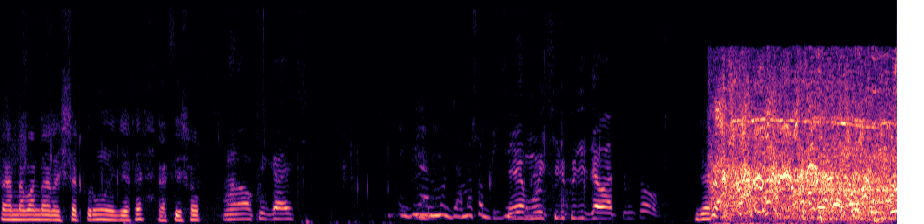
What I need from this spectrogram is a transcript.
রান্না বান্না স্টার্ট করব এই যে রাখছি সব। হ্যাঁ ওকে গাইস এই যে আমার জামা সব ভিজে সে মুই সিল খুঁজে যাওয়ার তুমি তো।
